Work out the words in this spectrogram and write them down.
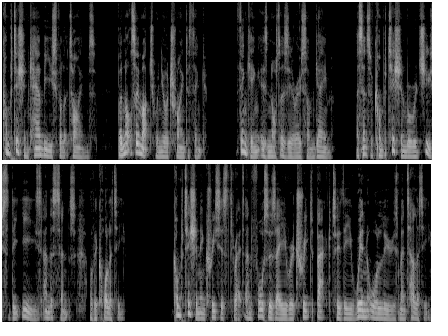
Competition can be useful at times, but not so much when you're trying to think. Thinking is not a zero sum game. A sense of competition will reduce the ease and the sense of equality. Competition increases threat and forces a retreat back to the win or lose mentality.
